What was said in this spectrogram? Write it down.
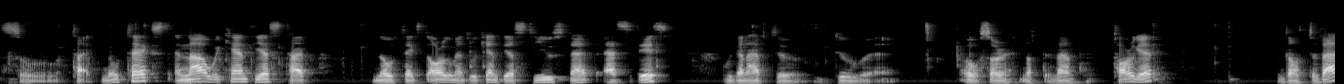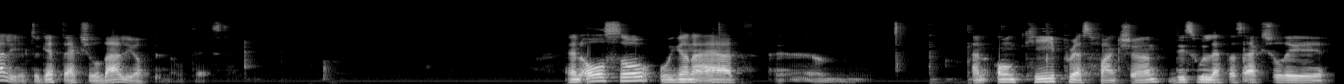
So type node text, and now we can't just type node text argument. We can't just use that as it is. We're gonna have to do. Uh, oh, sorry, not event target dot value to get the actual value of the node text. And also we're gonna add um, an on key press function. This will let us actually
